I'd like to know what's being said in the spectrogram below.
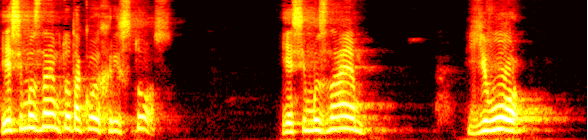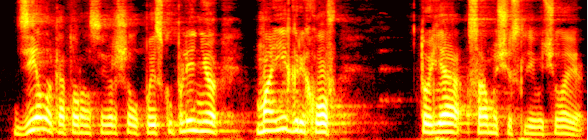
Если мы знаем, кто такой Христос, если мы знаем Его дело, которое Он совершил по искуплению моих грехов, то я самый счастливый человек.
